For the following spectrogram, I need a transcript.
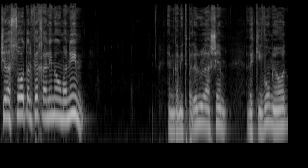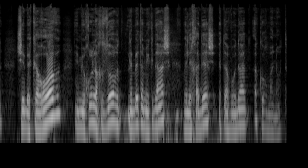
של עשרות אלפי חיילים מאומנים. הם גם התפללו להשם וקיוו מאוד שבקרוב הם יוכלו לחזור לבית המקדש ולחדש את עבודת הקורבנות.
